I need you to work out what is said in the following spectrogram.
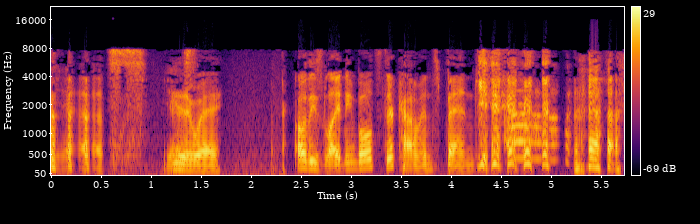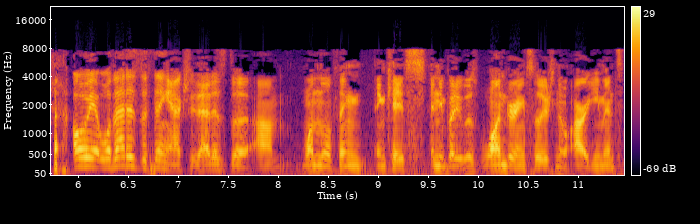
yes. yes. Either way. Oh, these lightning bolts, they're commons. Bend. Oh yeah, well that is the thing actually. That is the um, one little thing in case anybody was wondering, so there's no arguments.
